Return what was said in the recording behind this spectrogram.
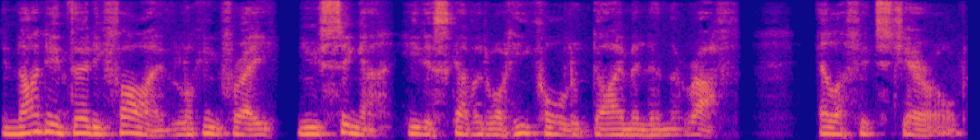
In 1935, looking for a new singer, he discovered what he called a diamond in the rough, Ella Fitzgerald.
